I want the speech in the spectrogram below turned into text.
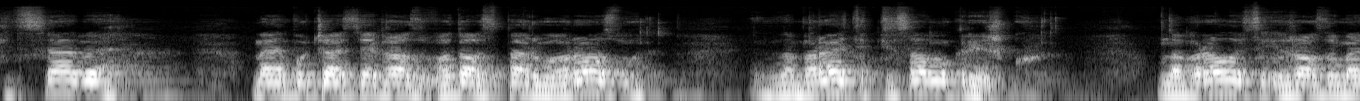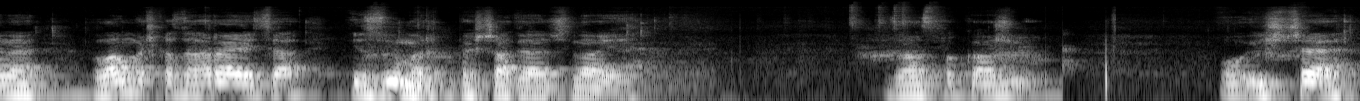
під себе. У мене виходить якраз вода з першого разу набирається під саму кришку. Набралося і одразу в мене лампочка загорається і зумер пищати починає. Зараз покажу. О, і ще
